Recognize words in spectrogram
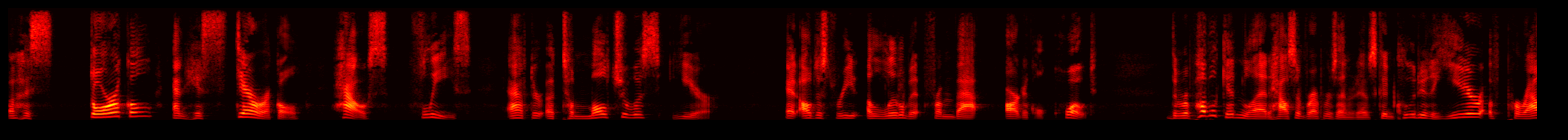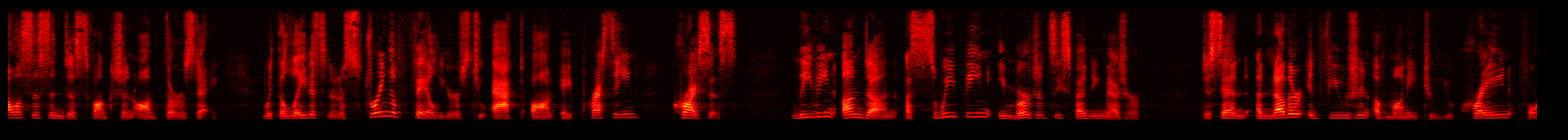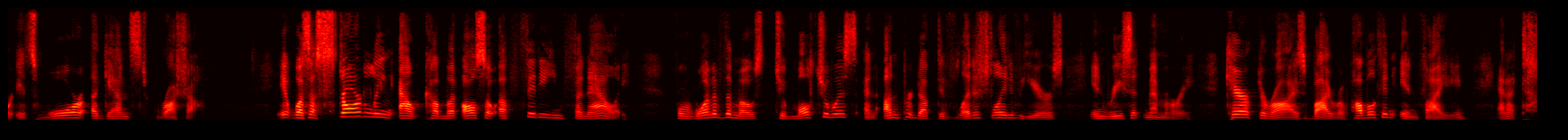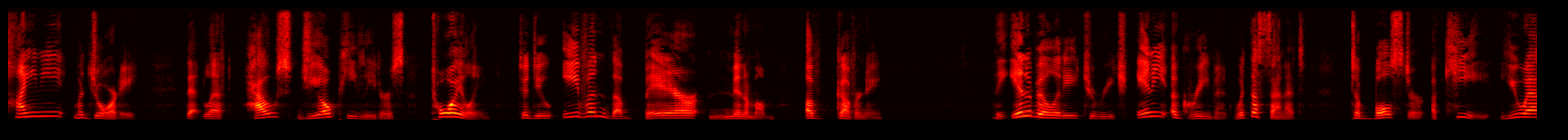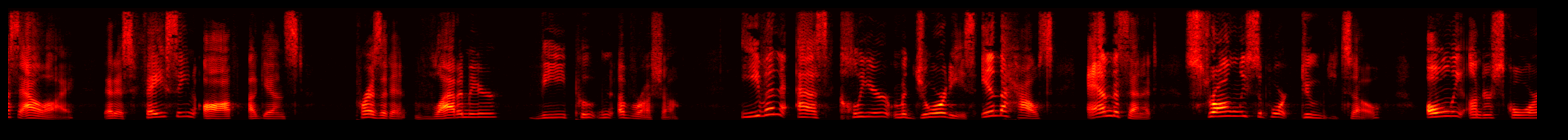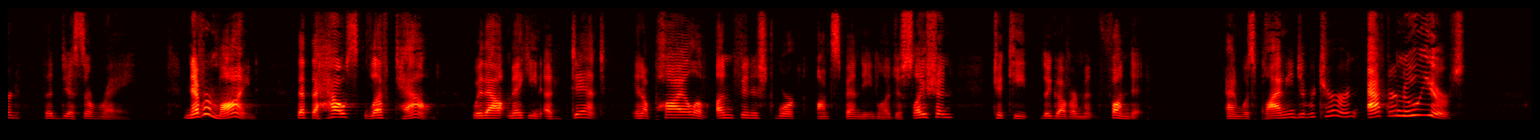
A Historical and Hysterical House Flees After a Tumultuous Year. And I'll just read a little bit from that article. Quote The Republican led House of Representatives concluded a year of paralysis and dysfunction on Thursday with the latest in a string of failures to act on a pressing crisis, leaving undone a sweeping emergency spending measure to send another infusion of money to Ukraine for its war against Russia. It was a startling outcome, but also a fitting finale for one of the most tumultuous and unproductive legislative years in recent memory, characterized by Republican infighting and a tiny majority that left House GOP leaders toiling to do even the bare minimum of governing. The inability to reach any agreement with the Senate to bolster a key U.S. ally that is facing off against President Vladimir V. Putin of Russia, even as clear majorities in the House and the Senate strongly support doing so, only underscored the disarray. Never mind that the House left town without making a dent in a pile of unfinished work on spending legislation to keep the government funded, and was planning to return after New Year's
